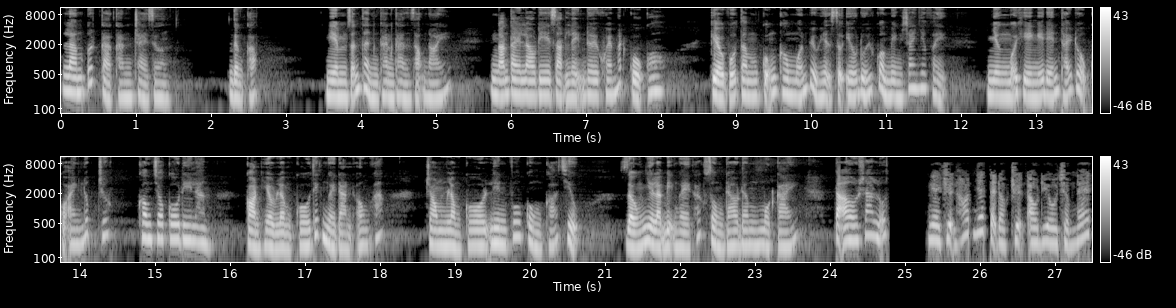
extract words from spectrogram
làm ướt cả khăn trải giường. Đừng khóc. Nghiêm dẫn thần khàn khàn giọng nói, ngón tay lau đi giọt lệ nơi khóe mắt của cô. Kiểu Vũ Tâm cũng không muốn biểu hiện sự yếu đuối của mình ra như vậy, nhưng mỗi khi nghĩ đến thái độ của anh lúc trước, không cho cô đi làm, còn hiểu lầm cô thích người đàn ông khác, trong lòng cô liền vô cùng khó chịu. giống như là bị người khác dùng đao đâm một cái, tạo ra lỗ. Nghe chuyện hot nhất tại đọc truyện audio.net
